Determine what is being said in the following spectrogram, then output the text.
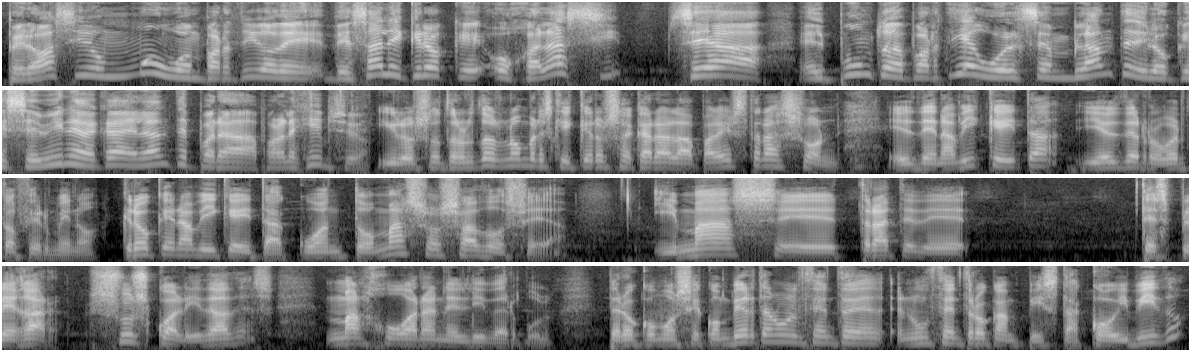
Pero ha sido un muy buen partido de, de Sala y creo que ojalá sea el punto de partida o el semblante de lo que se viene de acá adelante para, para, el egipcio. Y los otros dos nombres que quiero sacar a la palestra son el de Navi Keita y el de Roberto Firmino. Creo que Navi Keita, cuanto más osado sea y más eh, trate de desplegar sus cualidades, mal jugará en el Liverpool. Pero como se convierte en un, en un centrocampista cohibido,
